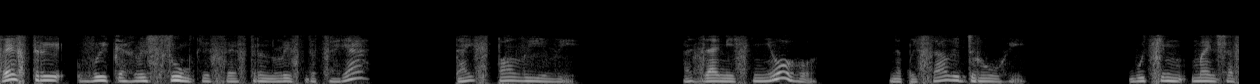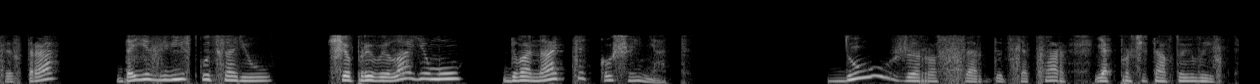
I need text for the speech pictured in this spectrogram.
сестри витягли сумки сестрин лист до царя та й спалили, а замість нього написали другий. Буцім менша сестра дає звістку царю що привела йому дванадцять кошенят. Дуже розсердився цар, як прочитав той лист,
